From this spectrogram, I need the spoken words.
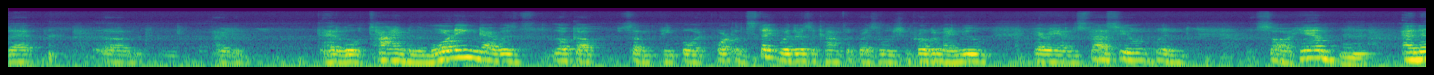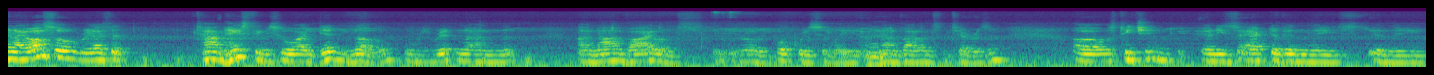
that um, I would, I had a little time in the morning. I would look up some people at Portland State where there's a conflict resolution program. I knew Harry Anastasiou and saw him. Mm. And then I also realized that Tom Hastings, who I didn't know, who's written on, on nonviolence, he wrote a book recently on Mm. nonviolence and terrorism, uh, was teaching, and he's active in the in the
